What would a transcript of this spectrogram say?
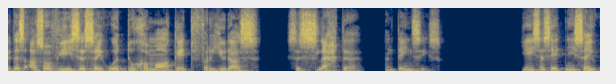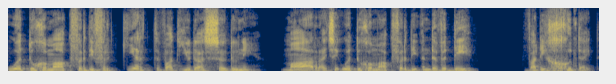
Dit is asof Jesus sy oë toegemaak het vir Judas se slegte intensies. Jesus het nie sy oë toegemaak vir die verkeerd wat Judas sou doen nie, maar hy het sy oë toegemaak vir die individu wat die goedheid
